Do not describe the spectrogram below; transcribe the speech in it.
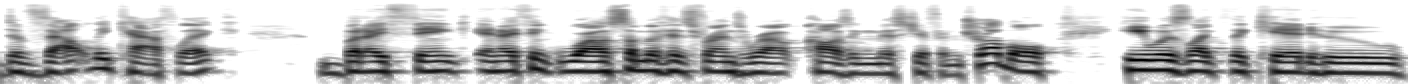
devoutly Catholic, but I think, and I think while some of his friends were out causing mischief and trouble, he was like the kid who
